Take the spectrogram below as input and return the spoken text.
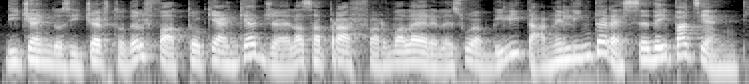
dicendosi certo del fatto che anche a Gela saprà far valere le sue abilità nell'interesse dei pazienti.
